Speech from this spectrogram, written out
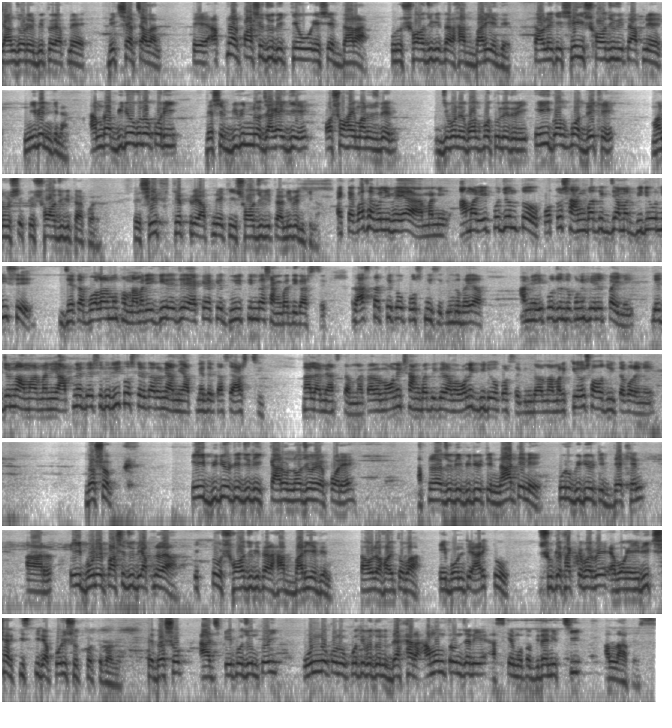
যানজটের ভিতরে আপনি রিক্সা চালান, তে আপনার পাশে যদি কেউ এসে দাঁড়ায়, কোনো সহযোগিতার হাত বাড়িয়ে দেয়, তাহলে কি সেই সহযোগিতা আপনি নিবেন কিনা? আমরা ভিডিওগুলো করি, দেশের বিভিন্ন জায়গায় গিয়ে অসহায় মানুষদের জীবনের গল্প তুলে ধরি, এই গল্প দেখে মানুষ একটু সহযোগিতা করে। সেই ক্ষেত্রে আপনি কি সহযোগিতা নিবেন কিনা? একটা কথা বলি ভাইয়া মানে আমার এই পর্যন্ত কত সাংবাদিক যে আমার ভিডিও নিছে যেটা বলার মতন না আমার এই গিরে গ্যারেজে একে একে দুই তিনটা সাংবাদিক আসছে। রাস্তা থেকেও পোস্ট নিছে কিন্তু ভাইয়া আমি এই পর্যন্ত কোনো হেল্প পাই নাই। এর জন্য আমার মানে আপনাদের শুধু রিকোয়েস্টের কারণে আমি আপনাদের কাছে আসছি। নাহলে আমি আসতাম না কারণ অনেক সাংবাদিকের আমার অনেক ভিডিও করছে কিন্তু আমি আমার কেউ সহযোগিতা করে নাই। দর্শক এই ভিডিওটি যদি কারও নজরে পড়ে আপনারা যদি ভিডিওটি না টেনে পুরো ভিডিওটি দেখেন, আর এই বোনের পাশে যদি আপনারা একটু সহযোগিতার হাত বাড়িয়ে দেন, তাহলে হয়তোবা এই বোনটি আরেকটু সুখে থাকতে পারবে এবং এই রিক্সার কিস্তিটা পরিশোধ করতে পারবে। তাই দর্শক, আজ এই পর্যন্তই। অন্য কোনো প্রতিবেদন দেখার আমন্ত্রণ জানিয়ে আজকের মতো বিদায় নিচ্ছি। আল্লাহ হাফেজ।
